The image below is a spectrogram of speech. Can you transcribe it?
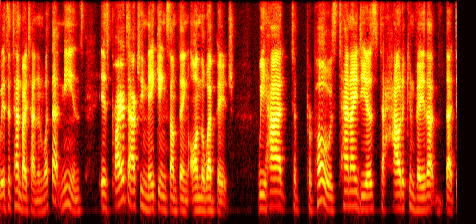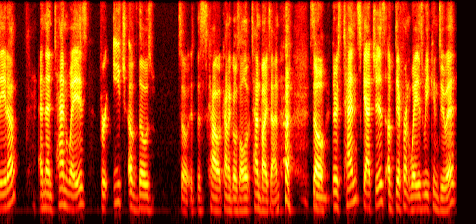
it's a 10 by 10. And what that means is prior to actually making something on the web page, we had to propose 10 ideas to how to convey that, that data, and then 10 ways for each of those. So it- this is how it kind of goes all 10 by 10. so there's 10 sketches of different ways we can do it.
